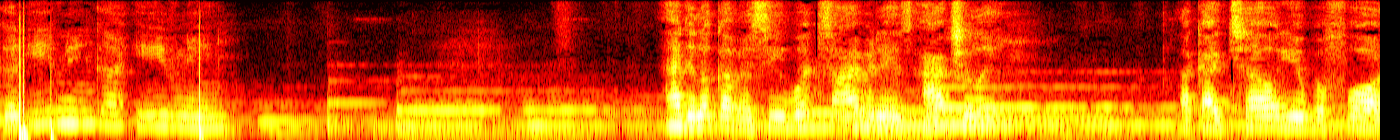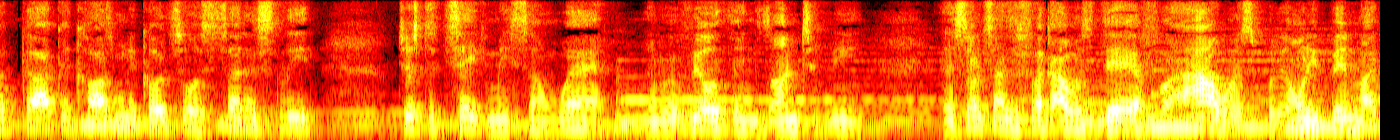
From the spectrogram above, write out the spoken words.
Good evening, good evening. I had to look up and see what time it is actually. Like I tell you before, God could cause me to go to a sudden sleep just to take me somewhere and reveal things unto me. And sometimes it feel like I was there for hours, but it only been like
